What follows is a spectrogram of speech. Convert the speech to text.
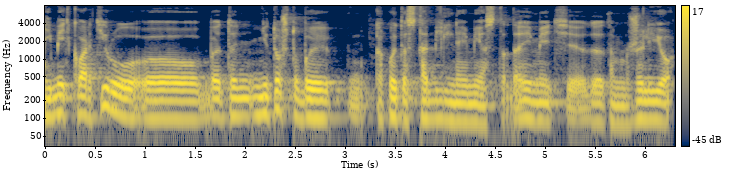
иметь квартиру э, это не то чтобы какое-то стабильное место, да, иметь э, да, там жилье,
